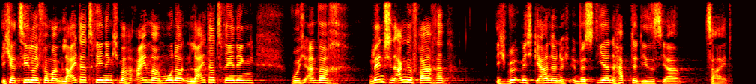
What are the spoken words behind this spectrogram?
ich erzähle euch von meinem Leitertraining. Ich mache einmal im Monat ein Leitertraining, wo ich einfach Menschen angefragt habe, ich würde mich gerne in euch investieren, habt ihr dieses Jahr Zeit?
